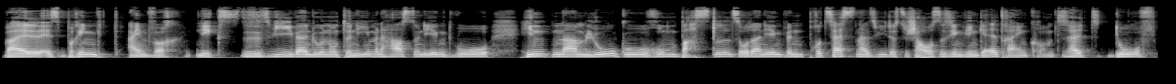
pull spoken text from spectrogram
Weil es bringt einfach nichts. Das ist wie wenn du ein Unternehmen hast und irgendwo hinten am Logo rumbastelst oder an irgendwelchen Prozessen als wie, dass du schaust, dass irgendwie ein Geld reinkommt. Das ist halt doof.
